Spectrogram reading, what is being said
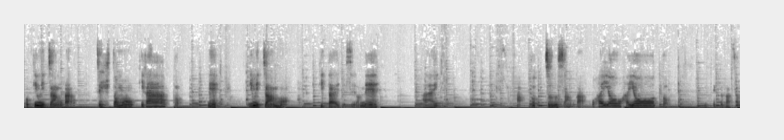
おきみちゃんがぜひともキラーとね、きみちゃんも聞きたいですよね。はい。あトッツーさんがおはようおはようと言ってくださっ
